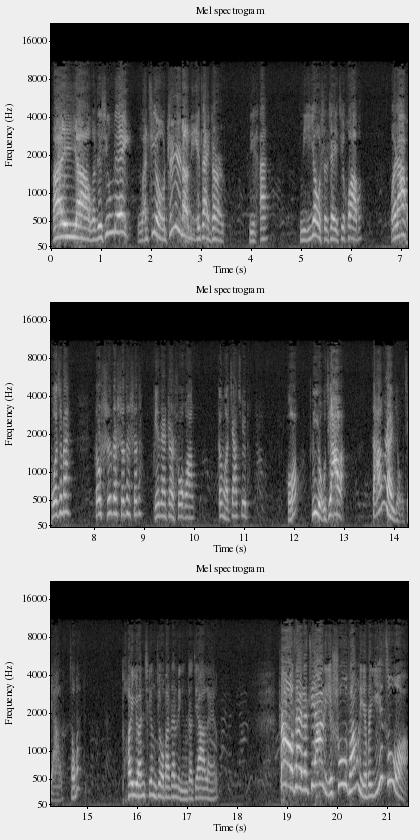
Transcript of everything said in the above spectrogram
哎呀，我的兄弟，我就知道你在这儿。你看，你又是这句话吧？我让伙计们都拾掇拾掇拾掇，别在这儿说话了，跟我家去吧。哦，你有家了。当然有家了，走吧。裴元庆就把他领着家来了，到在了家里书房里边一坐。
